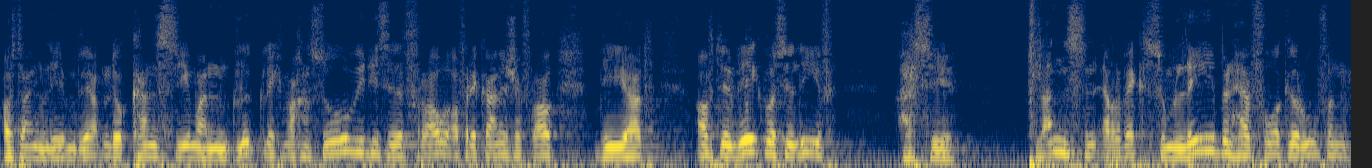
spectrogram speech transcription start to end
aus deinem Leben werden. Du kannst jemanden glücklich machen, so wie diese Frau, afrikanische Frau, die hat auf dem Weg, wo sie lief, hat sie Pflanzen erweckt, zum Leben hervorgerufen.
